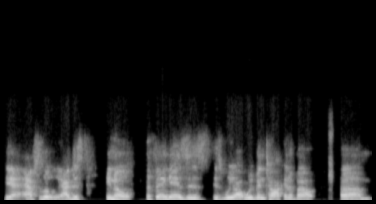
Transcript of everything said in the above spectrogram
Yeah, absolutely. I just, you know, the thing is, is, is we all we've been talking about um,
